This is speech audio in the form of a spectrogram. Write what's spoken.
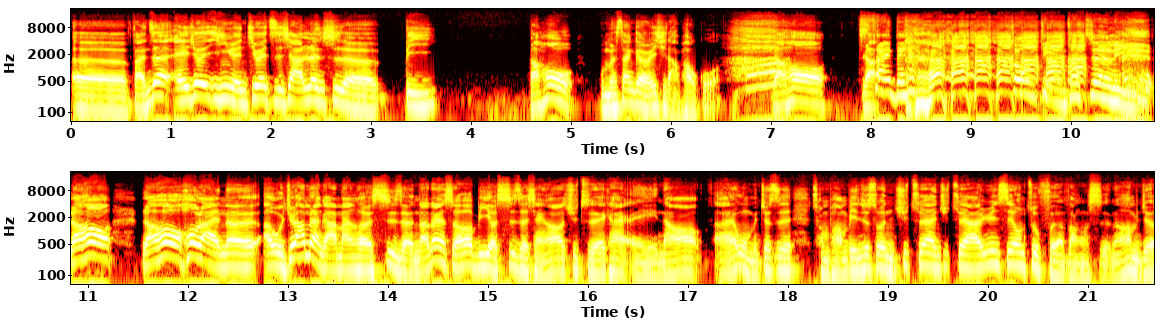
呃，反正 A 就因缘机会之下认识了 B，然后我们三个人一起打炮过，然后。然后，等一下，重点在这里。然后，然后后来呢？呃，我觉得他们两个还蛮合适的。然后那个时候，B 有试着想要去追看 A，然后反正我们就是从旁边就说你去追啊，你去追啊，因为是用祝福的方式。然后他们就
